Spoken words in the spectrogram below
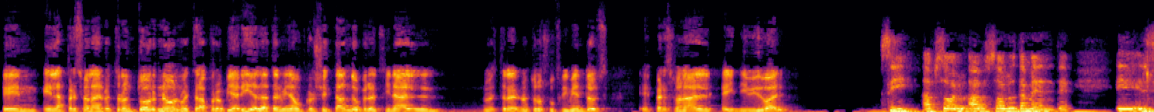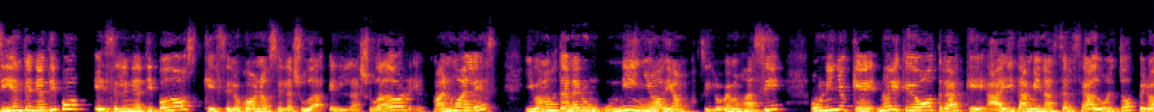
en, en, las personas de nuestro entorno, nuestra propia herida la terminamos proyectando, pero al final nuestra, nuestro sufrimiento es personal e individual. Sí, absolutamente. Eh, el siguiente eneatipo es el eneatipo 2, que se lo conoce el, ayuda, el ayudador en manuales, y vamos a tener un, niño, digamos, si lo vemos así, un niño que no le quedó otra que ahí también hacerse adulto, pero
